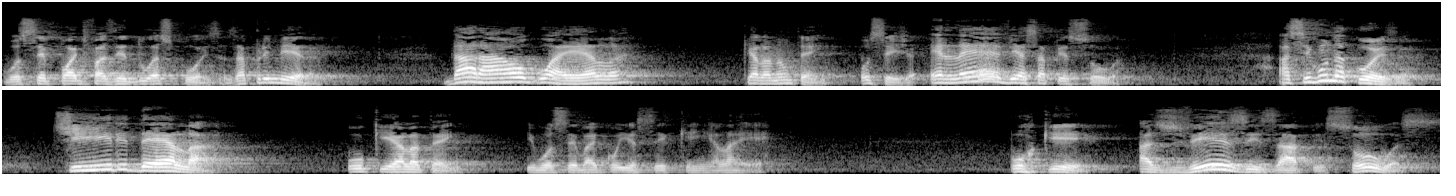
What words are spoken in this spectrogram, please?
você pode fazer duas coisas. A primeira, dar algo a ela que ela não tem, ou seja, eleve essa pessoa. A segunda coisa, tire dela o que ela tem e você vai conhecer quem ela é. Porque às vezes há pessoas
